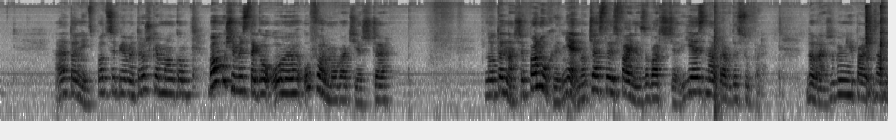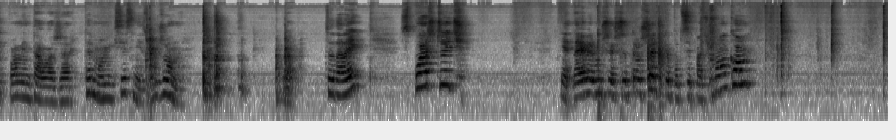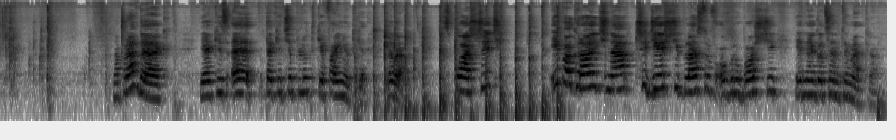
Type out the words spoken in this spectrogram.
Ale to nic, podsypiemy troszkę mąką, bo musimy z tego u- uformować jeszcze no te nasze paluchy. Nie, no ciasto jest fajne, zobaczcie, jest naprawdę super. Dobra, żebym nie pa- zapamiętała, że Thermomix jest niezłożony. Dobra, co dalej? Spłaszczyć. Nie, najpierw muszę jeszcze troszeczkę podsypać mąką. Naprawdę jak, jak jest e, takie cieplutkie, fajniutkie. Dobra, spłaszczyć i pokroić na 30 plastrów o grubości 1 cm.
